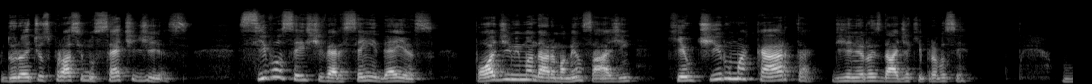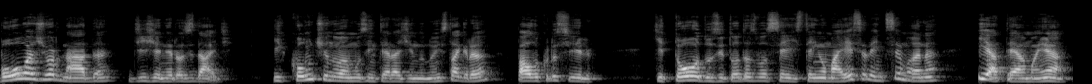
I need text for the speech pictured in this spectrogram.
durante os próximos sete dias. Se você estiver sem ideias, pode me mandar uma mensagem que eu tiro uma carta de generosidade aqui para você boa jornada de generosidade. E continuamos interagindo no Instagram, Paulo Cruz Filho. Que todos e todas vocês tenham uma excelente semana e até amanhã!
